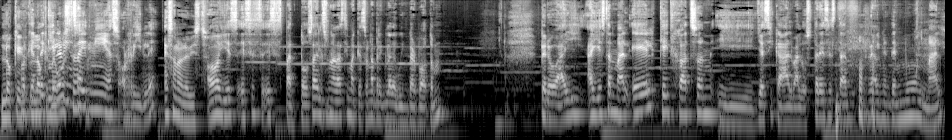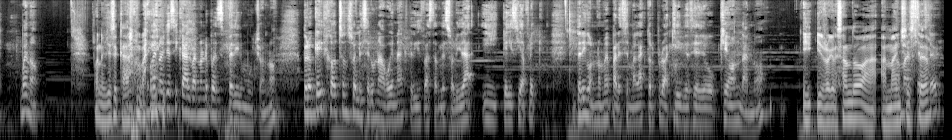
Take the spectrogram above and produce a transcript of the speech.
lo que, Porque lo que me gusta. Inside Me es horrible. Eso no lo he visto. Oye, es, es, es, es espantosa. Es una lástima que es una película de Winterbottom pero ahí, ahí están mal. Él, Kate Hudson y Jessica Alba, los tres están realmente muy mal. Bueno. Bueno, Jessica Alba. Bueno, Jessica Alba no le puedes pedir mucho, ¿no? Pero Kate Hudson suele ser una buena actriz bastante sólida y Casey Affleck, te digo, no me parece mal actor, pero aquí decía yo, ¿qué onda, no? Y, regresando a, Manchester,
